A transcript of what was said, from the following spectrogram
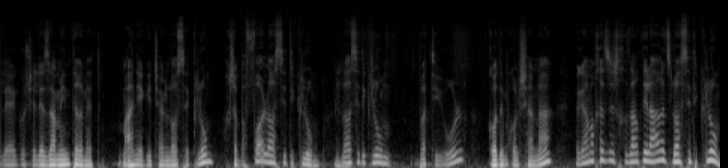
לאגו של יזם אינטרנט. מה אני אגיד, שאני לא עושה כלום? עכשיו, בפועל לא עשיתי כלום. לא עשיתי כלום בטיול, קודם כל שנה, וגם אחרי זה שחזרתי לארץ לא עשיתי כלום.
